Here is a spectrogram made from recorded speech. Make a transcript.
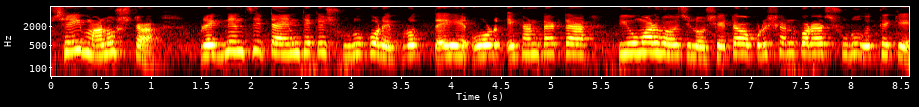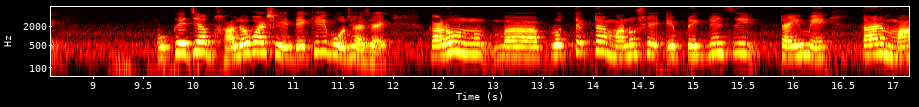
সেই মানুষটা প্রেগনেন্সির টাইম থেকে শুরু করে প্রত্যেক ওর এখানটা একটা টিউমার হয়েছিল, সেটা অপারেশন করার শুরু থেকে ওকে যা ভালোবাসে দেখেই বোঝা যায়। কারণ প্রত্যেকটা মানুষের প্রেগনেন্সি টাইমে তার মা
